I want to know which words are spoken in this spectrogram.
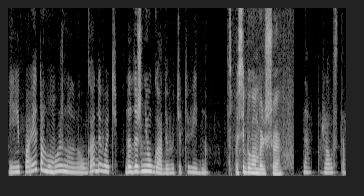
И поэтому можно угадывать, да даже не угадывать, это видно. Спасибо вам большое. Да, пожалуйста.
